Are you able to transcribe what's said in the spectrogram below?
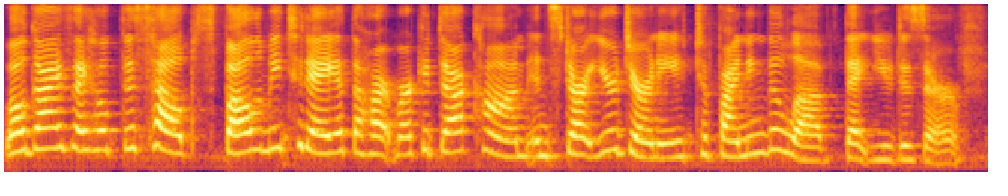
Well, guys, I hope this helps. Follow me today at theheartmarket.com and start your journey to finding the love that you deserve.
